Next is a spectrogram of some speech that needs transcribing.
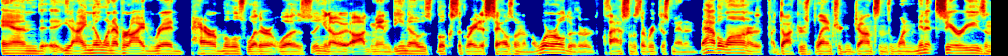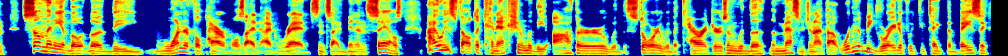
And uh, you know, I know whenever I'd read parables, whether it was you know Og Mandino's books, "The Greatest Salesman in the World," or the Clason's "The Richest Man in Babylon," or Doctors Blanchard and Johnson's One Minute series, and so many of the the, the wonderful parables I'd, I'd read since I'd been in sales, I always felt a connection with the author, with the story, with the characters, and with the the message. And I thought, wouldn't it be great if we could take the basic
